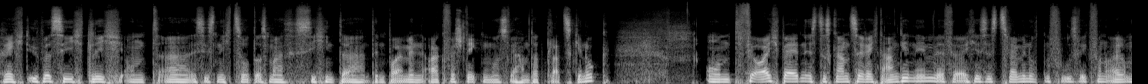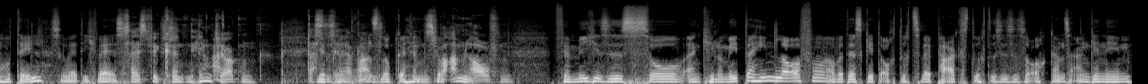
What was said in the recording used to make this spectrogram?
recht übersichtlich und äh, es ist nicht so, dass man sich hinter den Bäumen arg verstecken muss. Wir haben dort Platz genug. Und für euch beiden ist das Ganze recht angenehm, weil für euch ist es zwei Minuten Fußweg von eurem Hotel, soweit ich weiß. Das heißt, wir könnten hinjoggen. Das ist ja ganz locker hin. warm laufen. Für mich ist es so ein Kilometer hinlaufen, aber das geht auch durch zwei Parks durch, das ist also auch ganz angenehm.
